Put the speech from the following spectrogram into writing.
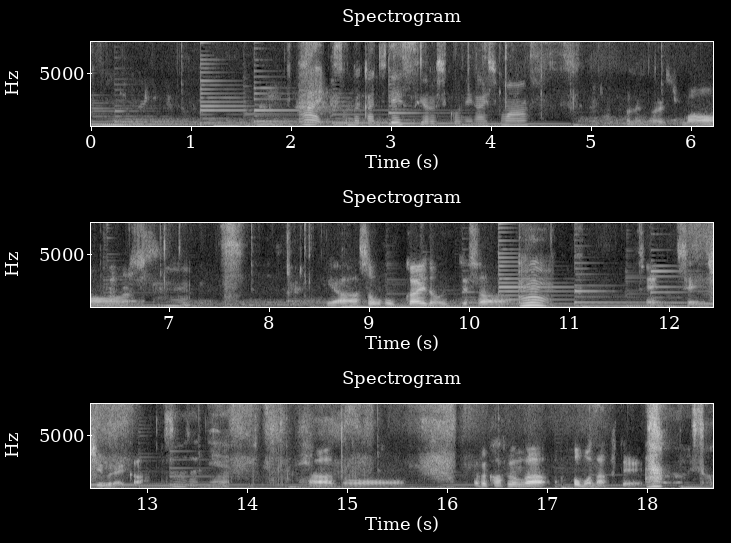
うん、うんはいそんな感じです。よろしくお願いします。お願いします。ういやー、そう、北海道行ってさ、ん、うん、先先週ぐらいか。そうだねあのーやっぱ花粉がほぼなくて、そう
